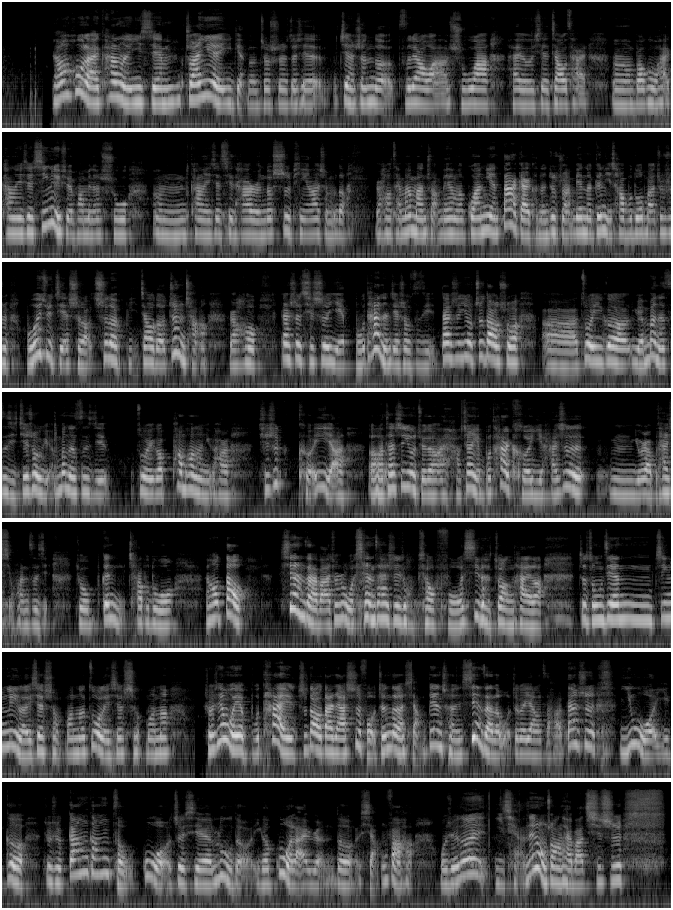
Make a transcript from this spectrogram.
然后后来看了一些专业一点的，就是这些健身的资料啊、书啊，还有一些教材，嗯，包括我还看了一些心理学方面的书，嗯，看了一些其他人的视频啊什么的。然后才慢慢转变了观念，大概可能就转变的跟你差不多吧，就是不会去节食了，吃的比较的正常。然后，但是其实也不太能接受自己，但是又知道说，呃，做一个原本的自己，接受原本的自己，做一个胖胖的女孩，其实可以啊，呃，但是又觉得，哎，好像也不太可以，还是，嗯，有点不太喜欢自己，就跟你差不多。然后到。现在吧，就是我现在是一种比较佛系的状态了。这中间经历了一些什么呢？做了一些什么呢？首先，我也不太知道大家是否真的想变成现在的我这个样子哈。但是以我一个就是刚刚走过这些路的一个过来人的想法哈，我觉得以前那种状态吧，其实。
